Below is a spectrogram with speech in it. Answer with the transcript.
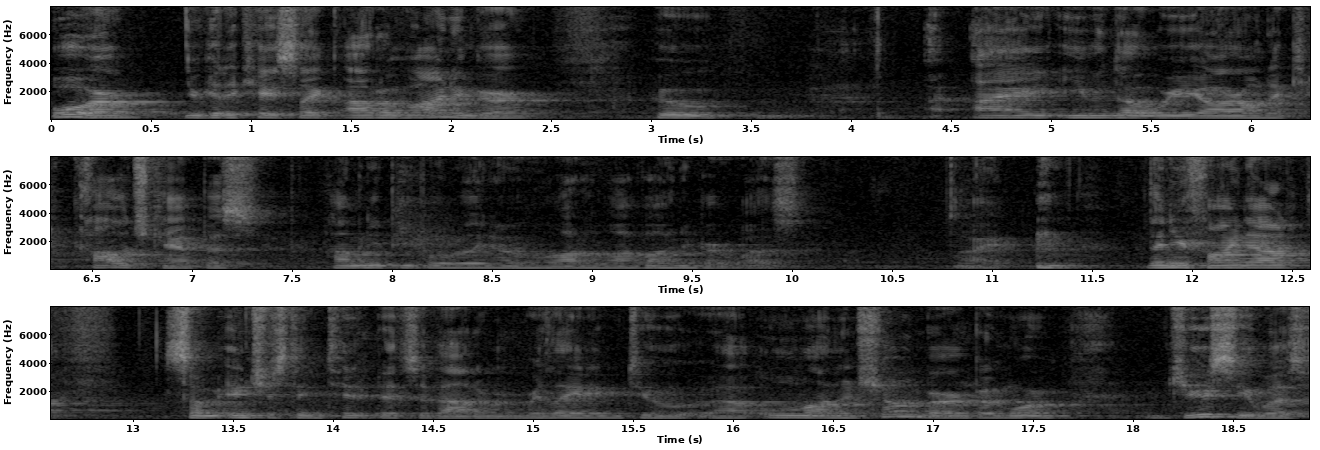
Or you get a case like Otto Weininger, who I, even though we are on a college campus, how many people really know who Otto Weininger was? Right. then you find out some interesting tidbits about him relating to uh, Ullmann and Schoenberg, but more juicy was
